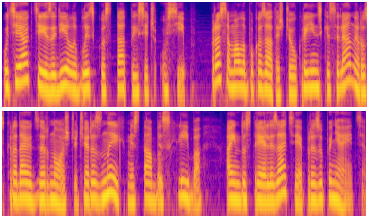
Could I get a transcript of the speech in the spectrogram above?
У цій акції задіяли близько 100 тисяч осіб. Преса мала показати, що українські селяни розкрадають зерно, що через них міста без хліба, а індустріалізація призупиняється.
